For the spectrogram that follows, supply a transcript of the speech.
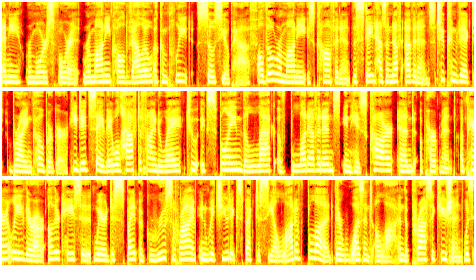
any remorse for it. Rahmani called Vallow a complete sociopath. Although Rahmani is confident the state has enough evidence to convict Brian Kohberger, he did say they will have to find a way to explain the lack of blood evidence in his car and apartment. Apparently, there are other cases where, despite a gruesome crime in which you'd expect to see a lot of blood, there wasn't a lot, and the prosecution was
